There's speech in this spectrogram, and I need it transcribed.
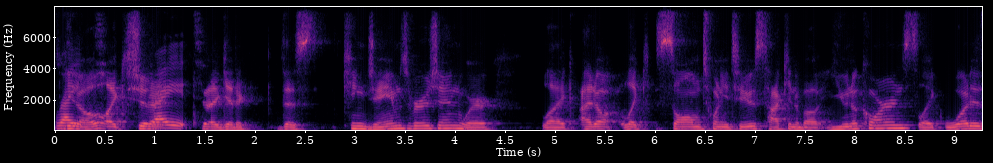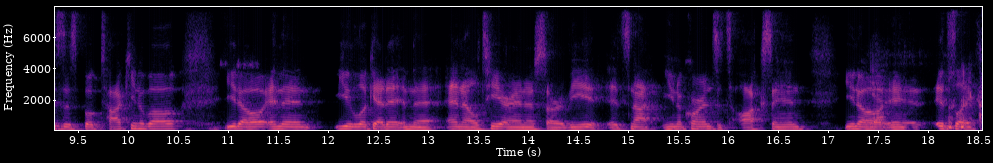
Right. You know, like should right. I should I get a this King James version where like I don't like Psalm 22 is talking about unicorns. Like, what is this book talking about? You know, and then you look at it in the NLT or NSRV, it's not unicorns, it's oxen, you know, yeah. and it's like,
